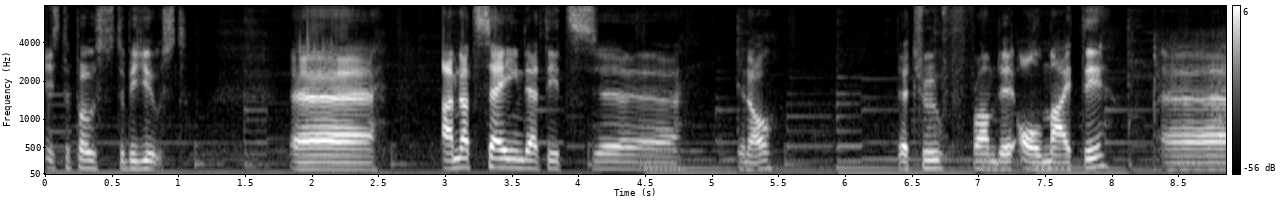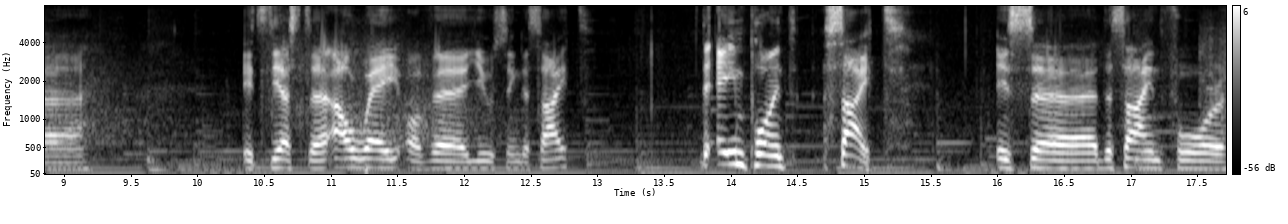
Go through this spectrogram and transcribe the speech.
is supposed to be used. Uh, I'm not saying that it's, uh, you know, the truth from the Almighty. Uh, it's just uh, our way of uh, using the sight. The Aimpoint sight is uh, designed for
